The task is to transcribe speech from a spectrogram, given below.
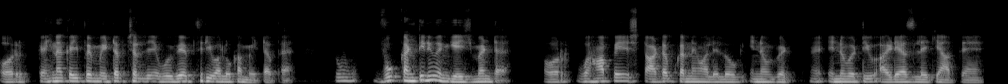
और कहीं ना कहीं पे मीटअप चल रही है, वो वेब थ्री वालों का मीटअप है तो वो कंटिन्यू एंगेजमेंट है, और वहाँ पे स्टार्टअप करने वाले लोग इनोवेट इनोवेटिव आइडियाज़ लेके आते हैं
